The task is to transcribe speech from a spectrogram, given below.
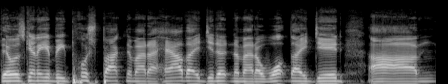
there was going to be pushback no matter how they did it, no matter what they did. Uh, um,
